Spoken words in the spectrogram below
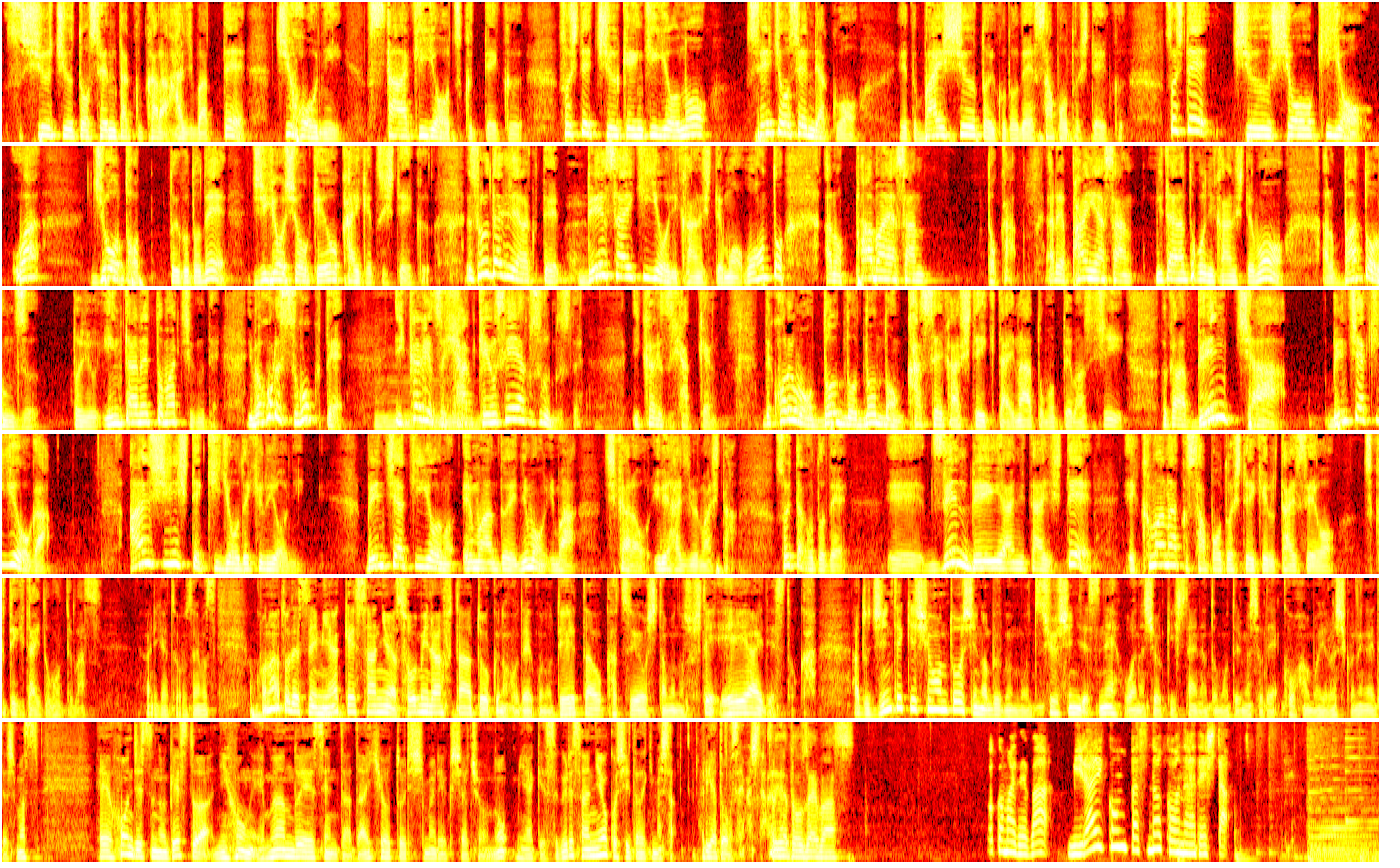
集中と選択から始まって、地方にスター企業を作っていく。そして中堅企業の成長戦略を、えっ、と、買収ということでサポートしていく。そして中小企業は譲渡ということで、事業承継を解決していく。それだけじゃなくて、零細企業に関しても、もう本当、あの、パーマ屋さんとか、あるいはパン屋さんみたいなところに関しても、あの、バトンズ、というインターネットマッチングで、今これすごくて、1ヶ月100件制約するんですね。1ヶ月100件。で、これもどんどんどんどん活性化していきたいなと思っていますし、それからベンチャー、ベンチャー企業が安心して起業できるように、ベンチャー企業の M&A にも今力を入れ始めました。そういったことで、えー、全レイヤーに対して、えー、くまなくサポートしていける体制を作っていきたいと思っています。ありがとうございます。この後ですね、三宅さんには総ミラフタートークの方で、このデータを活用したもの、そして AI ですとか、あと人的資本投資の部分も中心にですね、お話をお聞きしたいなと思っておりますので、後半もよろしくお願いいたします。えー、本日のゲストは、日本 M&A センター代表取締役社長の三宅卓さんにお越しいただきました。ありがとうございました。ありがとうございます。ここまでは、未来コンパスのコーナーでした。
